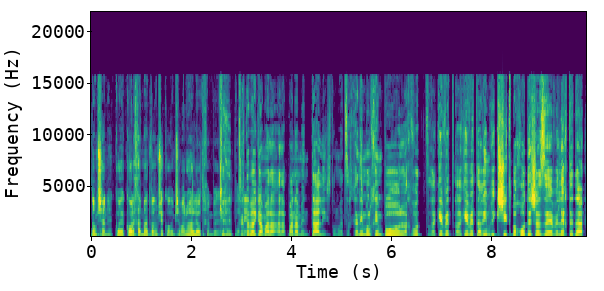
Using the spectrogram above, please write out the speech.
לא משנה, כל, כל אחד מהדברים שקורים שם, אני לא אעלה אתכם כן, צריך בפרטים. לדבר גם על, על הפן המנטלי, זאת אומרת, שחקנים הולכים פה לחוות רכבת, רכבת הרים רגשית בחודש הזה, ולך תדע, אתה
